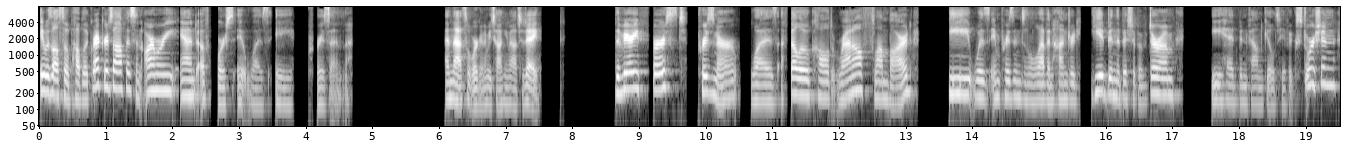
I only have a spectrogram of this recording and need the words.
It was also a public records office, an armory, and of course, it was a prison. And that's what we're going to be talking about today. The very first prisoner was a fellow called Ranulph Flambard. He was imprisoned in 1100. He had been the Bishop of Durham. He had been found guilty of extortion.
